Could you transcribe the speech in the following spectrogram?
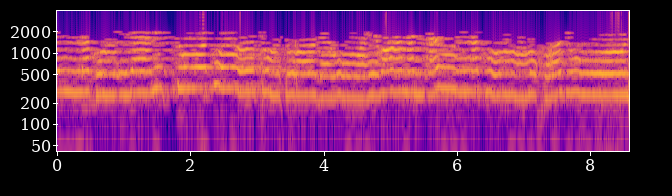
أنكم إذا متم وكنتم ترابا وعظاما أنكم مخرجون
